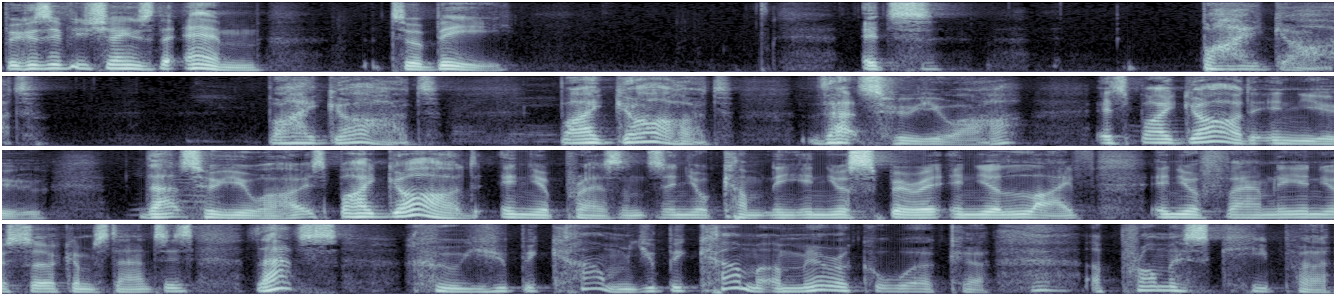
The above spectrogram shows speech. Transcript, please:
Because if you change the M to a B, it's by God. By God. By God. That's who you are. It's by God in you. That's who you are. It's by God in your presence, in your company, in your spirit, in your life, in your family, in your circumstances. That's who you become. You become a miracle worker, a promise keeper.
